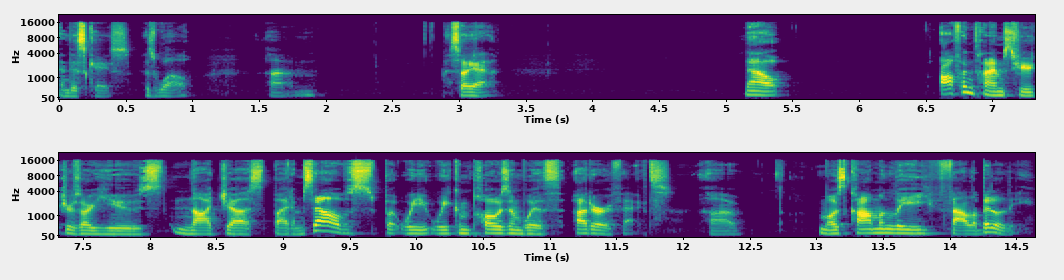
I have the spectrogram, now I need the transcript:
in this case as well. Um, so yeah. Now, oftentimes futures are used not just by themselves, but we, we compose them with other effects. Uh, most commonly, fallibility,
